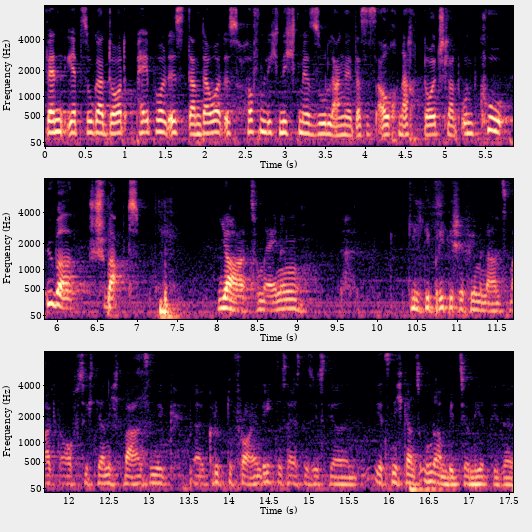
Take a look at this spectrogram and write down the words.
Wenn jetzt sogar dort PayPal ist, dann dauert es hoffentlich nicht mehr so lange, dass es auch nach Deutschland und Co. überschwappt. Ja, zum einen gilt die britische Finanzmarktaufsicht ja nicht wahnsinnig äh, kryptofreundlich. Das heißt, das ist ja jetzt nicht ganz unambitioniert, dieser,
